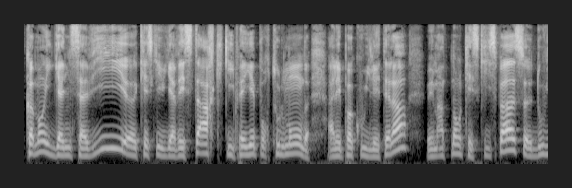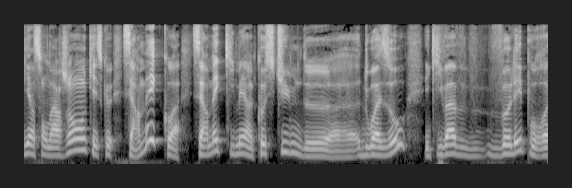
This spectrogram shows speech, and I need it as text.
comment il gagne sa vie euh, Qu'est-ce qu'il y avait Stark qui payait pour tout le monde à l'époque où il était là, mais maintenant qu'est-ce qui se passe? D'où vient son argent? Qu'est-ce que c'est un mec quoi C'est un mec qui met un costume de euh, d'oiseau et qui va voler pour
